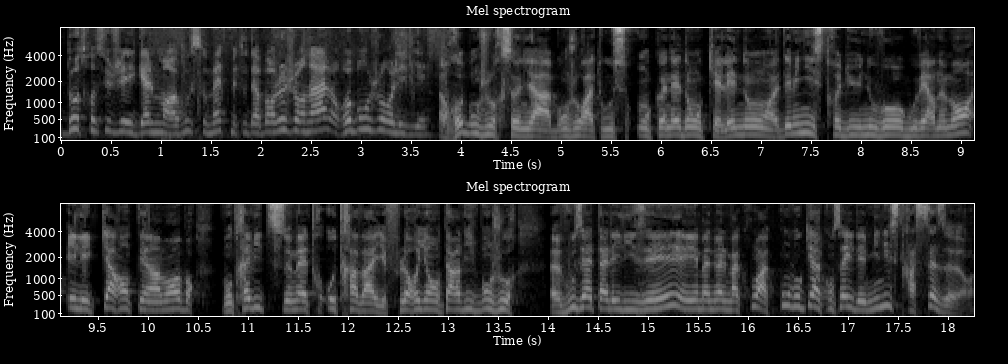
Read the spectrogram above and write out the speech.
D'autres sujets également à vous soumettre. Mais tout d'abord, le journal. Rebonjour Olivier. Rebonjour Sonia, bonjour à tous. On connaît donc les noms des ministres du nouveau gouvernement et les 41 membres vont très vite se mettre au travail. Florian Tardif, bonjour. Vous êtes à l'Elysée et Emmanuel Macron a convoqué un conseil des ministres à 16 heures.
